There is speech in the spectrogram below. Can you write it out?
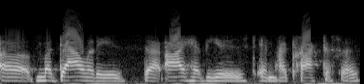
of modalities that I have used in my practices.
